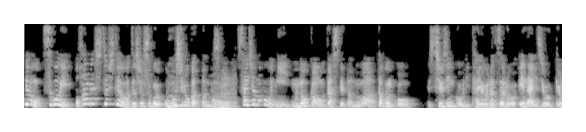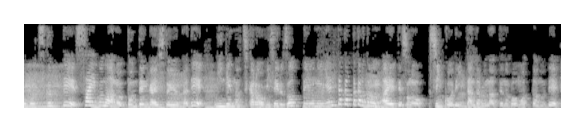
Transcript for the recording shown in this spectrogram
でもすごいお話としては私はすごい面白かったんですよ。うん最初の方に無能感を出してたのは、多分こう、主人公に頼らざるを得ない状況を作って、最後のあのどんでん返しというかでうん、人間の力を見せるぞっていうのをやりたかったから多分あえてその進行で行ったんだろうなっていうのが思ったので、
